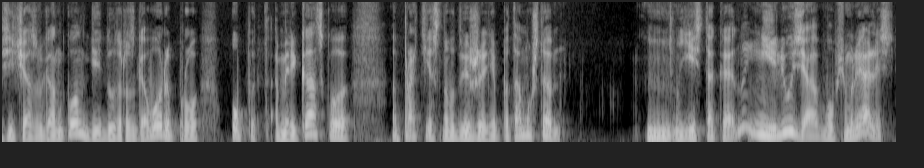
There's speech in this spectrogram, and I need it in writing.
сейчас в Гонконге идут разговоры про опыт американского протестного движения, потому что есть такая, ну, не иллюзия, а, в общем, реальность,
